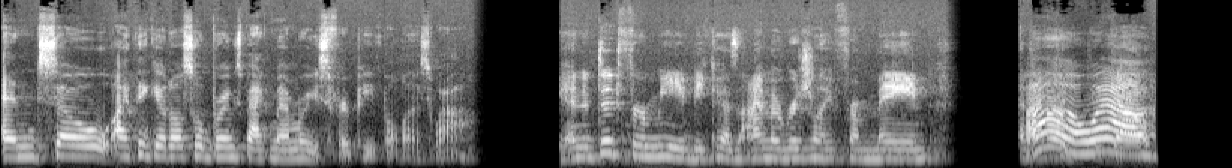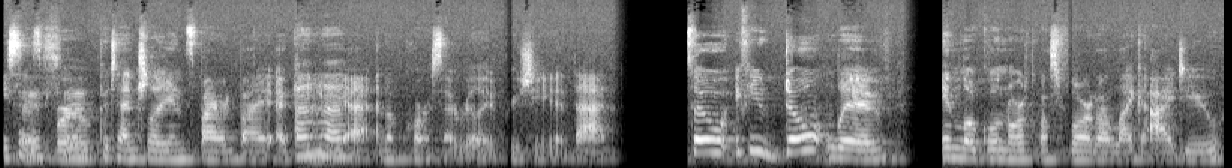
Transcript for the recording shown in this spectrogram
And so I think it also brings back memories for people as well. And it did for me because I'm originally from Maine. And I could Oh, pick wow. out pieces were potentially inspired by Acadia. Uh-huh. And of course, I really appreciated that. So if you don't live in local Northwest Florida like I do,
